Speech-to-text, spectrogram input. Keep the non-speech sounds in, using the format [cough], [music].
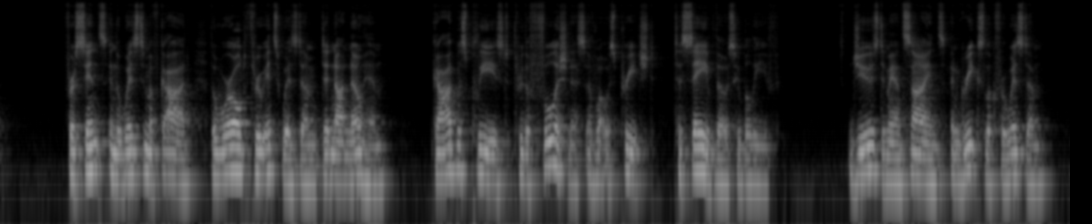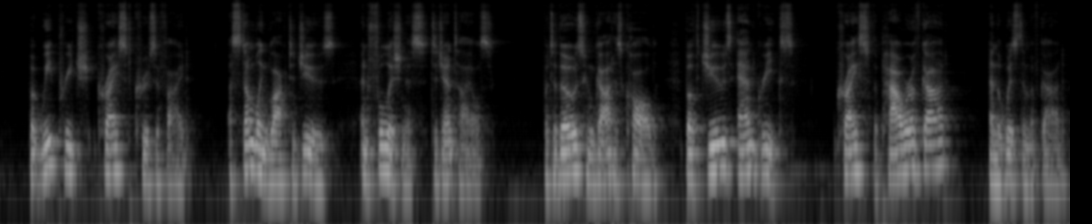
For since in the wisdom of God the world through its wisdom did not know him, God was pleased through the foolishness of what was preached to save those who believe. Jews demand signs and Greeks look for wisdom, but we preach Christ crucified, a stumbling block to Jews and foolishness to Gentiles. But to those whom God has called, both Jews and Greeks, Christ the power of God and the wisdom of God.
